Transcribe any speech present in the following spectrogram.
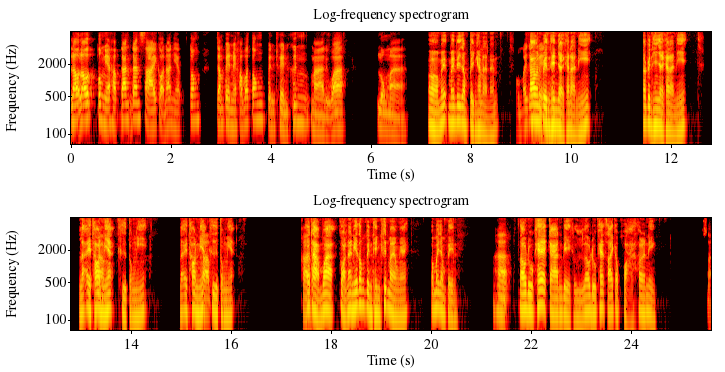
แล้วแล้วตรงเนี้ยครับ ด้านด้านซ้ายก่อนหน้าเนี้ย ต้องจำเป็นไหมครับว่าต้องเป็น Trend ขึ้นมาหรือว่าลงมา?เอ่อไม่ไม่ได้จำเป็นขนาดนั้น ผมไม่จำถ้ามันเป็นเป็นเทรนใหญ่ขนาดนี้ ถ้าเป็นเทรนใหญ่ขนาดนี้ และไอ้ท่อนครับเนี้ยคือตรงนี้ และไอ้ท่อนเนี้ยครับ คือตรงเนี้ยครั ถ้าบถามว่าก่อนหน้านี้ต้องเป็นเทรนขึ้นมาไหมก็ไม่จำเป็นครับเราดูแค่การเบรกหรือเราดูแค่ซ้ายกับขวาเท่านั้นเองใช่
